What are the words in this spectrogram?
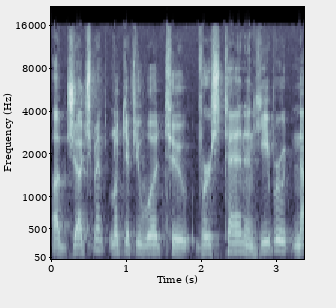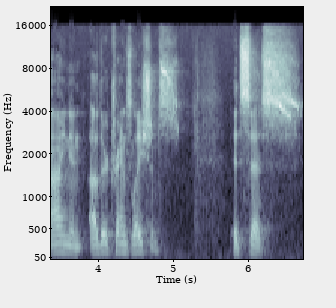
of judgment. Look, if you would, to verse 10 in Hebrew, 9 in other translations. It says,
